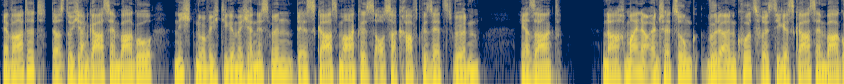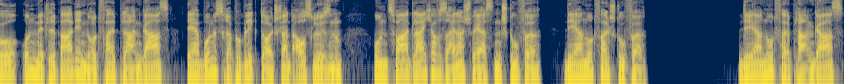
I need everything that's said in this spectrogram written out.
erwartet, dass durch ein Gasembargo nicht nur wichtige Mechanismen des Gasmarktes außer Kraft gesetzt würden. Er sagt, nach meiner Einschätzung würde ein kurzfristiges Gasembargo unmittelbar den Notfallplan Gas der Bundesrepublik Deutschland auslösen, und zwar gleich auf seiner schwersten Stufe, der Notfallstufe. Der Notfallplan Gas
